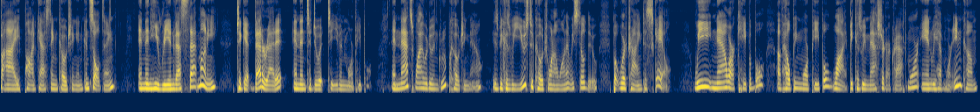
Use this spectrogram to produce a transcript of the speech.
by podcasting, coaching, and consulting. And then he reinvests that money to get better at it and then to do it to even more people. And that's why we're doing group coaching now, is because we used to coach one on one and we still do, but we're trying to scale. We now are capable of helping more people. Why? Because we mastered our craft more and we have more income.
